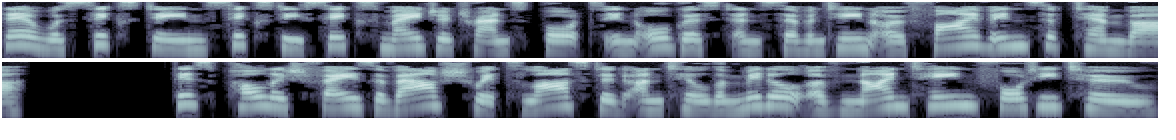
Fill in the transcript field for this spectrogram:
There were 1666 major transports in August and 1705 in September. This Polish phase of Auschwitz lasted until the middle of 1942.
